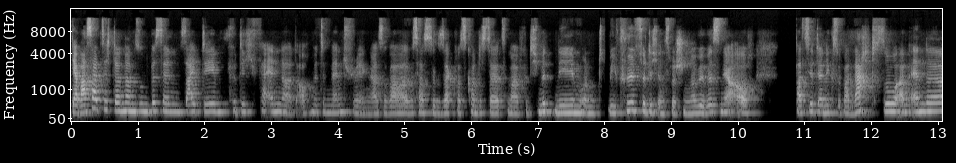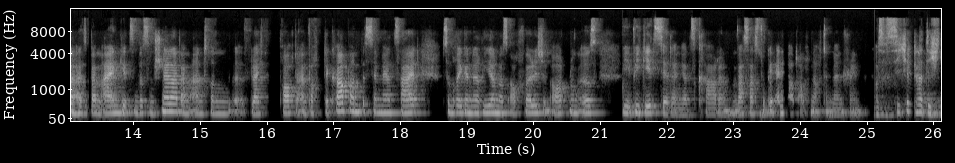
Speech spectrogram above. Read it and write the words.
Ja, was hat sich denn dann so ein bisschen seitdem für dich verändert, auch mit dem Mentoring? Also war, was hast du gesagt, was konntest du jetzt mal für dich mitnehmen und wie fühlst du dich inzwischen? Ne? Wir wissen ja auch, passiert ja nichts über Nacht so am Ende. Mhm. Also beim einen geht es ein bisschen schneller, beim anderen äh, vielleicht braucht einfach der Körper ein bisschen mehr Zeit zum Regenerieren, was auch völlig in Ordnung ist. Wie, wie geht es dir denn jetzt gerade? Was hast du geändert auch nach dem Mentoring? Also sicher hatte ich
